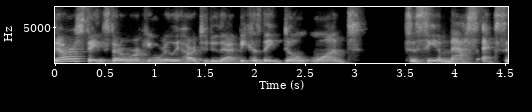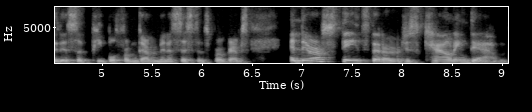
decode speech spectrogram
There are states that are working really hard to do that because they don't want to see a mass exodus of people from government assistance programs. And there are states that are just counting down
